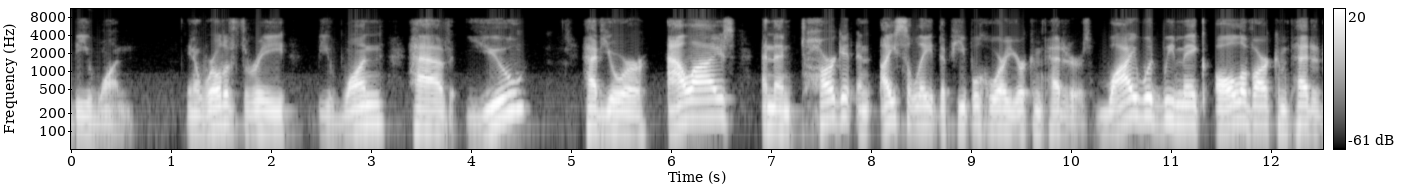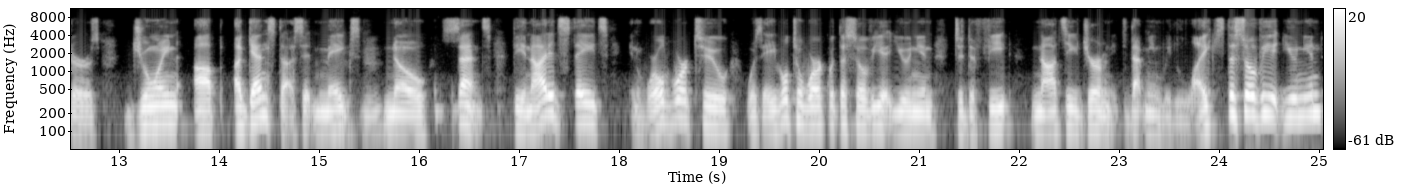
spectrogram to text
be one. In a world of three, be one. Have you, have your allies, and then target and isolate the people who are your competitors. Why would we make all of our competitors join up against us? It makes mm-hmm. no sense. The United States in World War II was able to work with the Soviet Union to defeat Nazi Germany. Did that mean we liked the Soviet Union?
